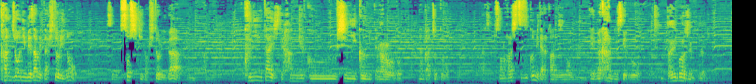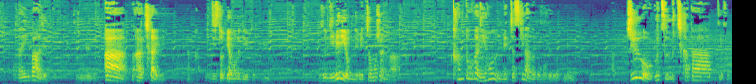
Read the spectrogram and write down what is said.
感情に目覚めた一人のその組織の一人が、あの国に対して反逆しに行くみたいななるほど。なんかちょっと、その話続くみたいな感じの映画があるんですけど、ダイバージェントだよね。ダイバージェント。ああ、あ近いね。なんか、ディストピアもので言うと。それリベリオンでめっちゃ面白いのが、監督が日本めっちゃ好きなんだと思うけど、あの銃を撃つ撃ち方っていうその、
